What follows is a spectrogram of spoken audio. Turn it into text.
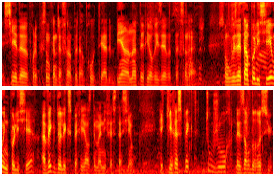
essayez de, pour les personnes qui ont déjà fait un peu d'impro au théâtre, de bien intérioriser votre personnage. Donc, vous êtes un policier ou une policière avec de l'expérience des manifestations et qui respecte toujours les ordres reçus.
